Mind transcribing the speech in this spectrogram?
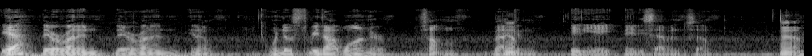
yeah, they were running. They were running. You know, Windows 3.1 or something back Yep. in 88, 87. So Yeah.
